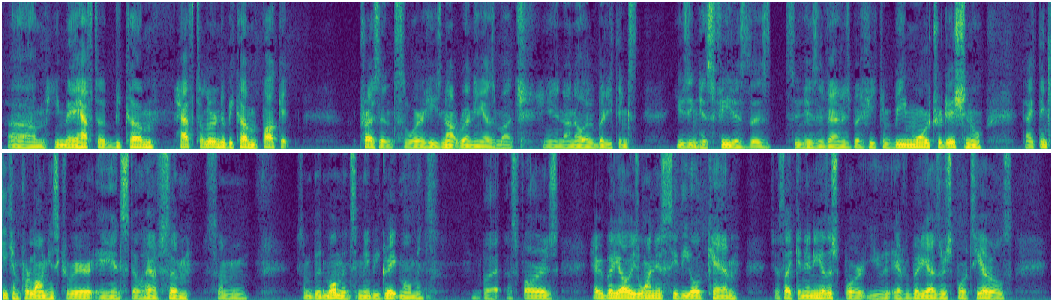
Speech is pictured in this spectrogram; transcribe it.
um, he may have to become, have to learn to become a pocket presence where he's not running as much. And I know everybody thinks using his feet is, the, is to his advantage, but if he can be more traditional I think he can prolong his career and still have some some some good moments, maybe great moments. But as far as everybody always wanted to see the old Cam, just like in any other sport, you everybody has their sports heroes,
